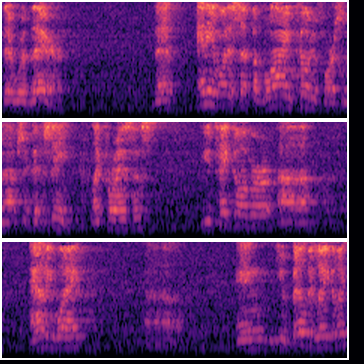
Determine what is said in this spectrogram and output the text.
that were there that anyone except a blind code enforcement officer could have seen. Like for instance, you take over uh, alleyway uh, and you build illegally,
